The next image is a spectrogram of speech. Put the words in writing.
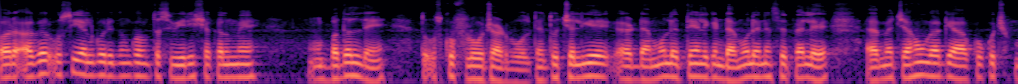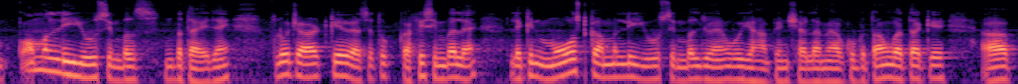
और अगर उसी एल्गोरिदम को हम तस्वीरी शक्ल में बदल दें तो उसको फ़्लो चार्ट बोलते हैं। तो चलिए डेमो लेते हैं, लेकिन डेमो लेने से पहले मैं चाहूँगा कि आपको कुछ कॉमनली यूज़ सिंबल्स बताए जाएँ। फ़्लो चार्ट के वैसे तो काफ़ी सिंबल हैं, लेकिन मोस्ट कॉमनली यूज़ सिंबल जो हैं, वो यहाँ पे इंशाल्लाह मैं आपको बताऊँगा ताकि आप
